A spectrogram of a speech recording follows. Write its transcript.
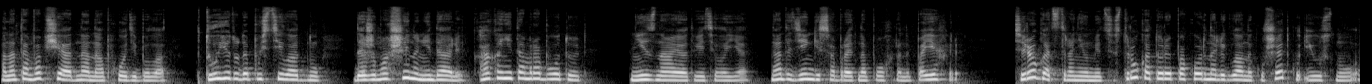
«Она там вообще одна на обходе была. Кто ее туда пустил одну? Даже машину не дали. Как они там работают?» «Не знаю», – ответила я. «Надо деньги собрать на похороны. Поехали». Серега отстранил медсестру, которая покорно легла на кушетку и уснула.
